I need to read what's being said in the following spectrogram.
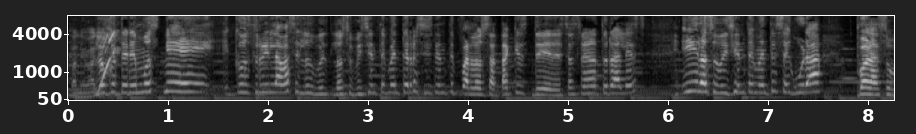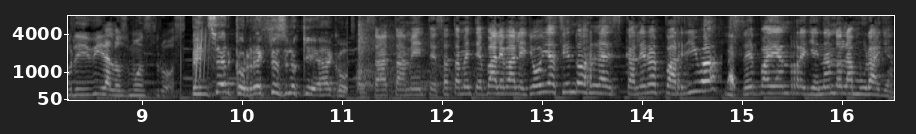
Vale, vale. Loco, tenemos que construir la base lo, lo suficientemente resistente para los ataques de desastres naturales y lo suficientemente segura para sobrevivir a los monstruos. Pensar correcto es lo que hago. Exactamente, exactamente. Vale, vale, yo voy haciendo las escaleras para arriba y ustedes vayan rellenando la muralla.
